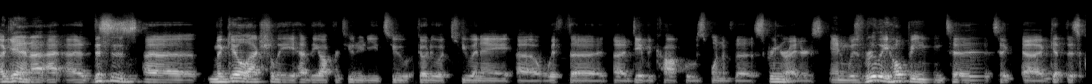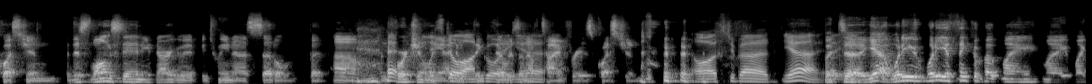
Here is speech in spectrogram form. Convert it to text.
again, I, I, I- this is uh, McGill actually had the opportunity to go to a Q&A uh, with uh, uh, David Koepp, who was one of the screenwriters, and was really hoping to, to uh, get this question, this long-standing argument between us settled. But um, unfortunately, It's I don't think there was yeah. enough time for his question. oh, it's too bad. Yeah, But I- uh, yeah, what do you what do you think about my my my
